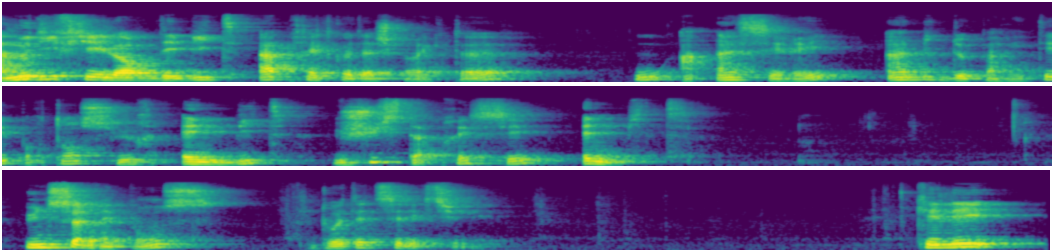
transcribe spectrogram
à modifier l'ordre des bits après le codage correcteur, ou à insérer un bit de parité portant sur n bits juste après ces n bits. Une seule réponse doit être sélectionnée. Quel est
